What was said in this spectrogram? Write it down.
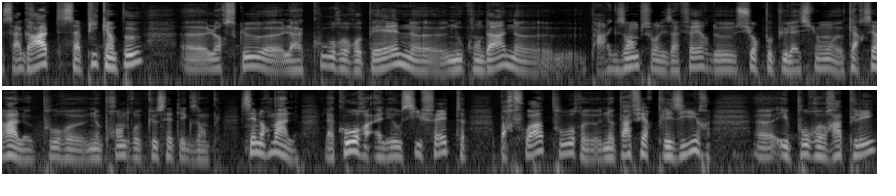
Ça gratte, ça pique un peu. Lorsque la Cour européenne nous condamne, par exemple, sur les affaires de surpopulation carcérale, pour ne prendre que cet exemple. C'est normal. La Cour, elle est aussi faite parfois pour ne pas faire plaisir et pour rappeler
